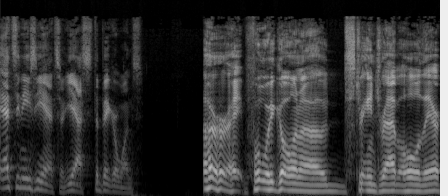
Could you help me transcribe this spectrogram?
that's an easy answer. Yes, the bigger ones. All right, before we go on a strange rabbit hole there,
